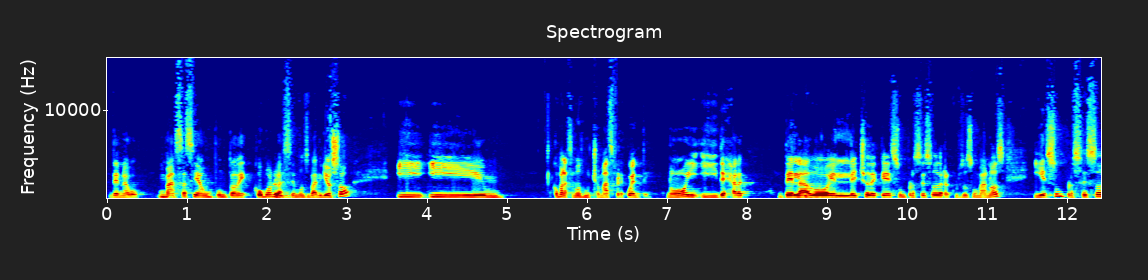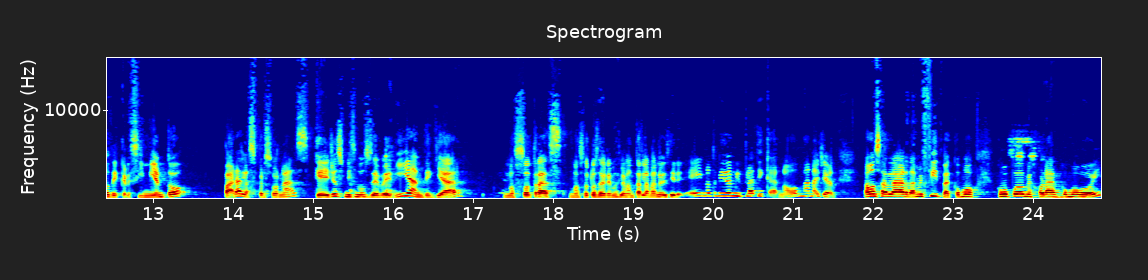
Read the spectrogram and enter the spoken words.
de nuevo, más hacia un punto de cómo lo hacemos valioso y, y cómo lo hacemos mucho más frecuente, ¿no? Y, y dejar de lado el hecho de que es un proceso de recursos humanos y es un proceso de crecimiento para las personas que ellos mismos deberían de guiar nosotras, nosotros deberíamos levantar la mano y decir, hey, no he tenido mi plática, ¿no? Manager, vamos a hablar, dame feedback, ¿cómo, cómo puedo mejorar, cómo voy?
